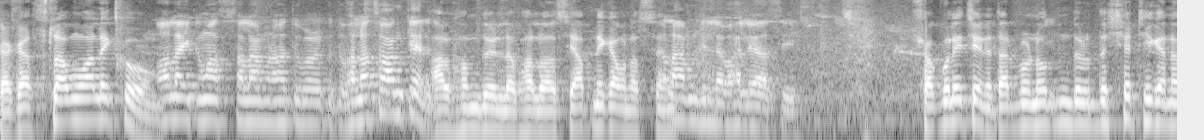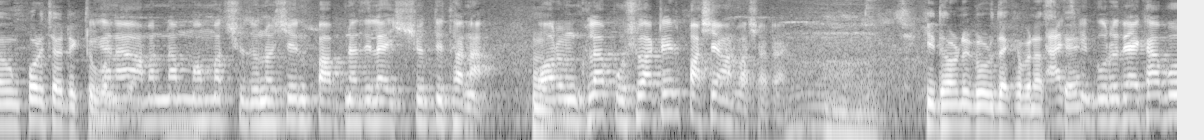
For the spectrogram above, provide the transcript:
কাকা আসসালামু আলাইকুম। ওয়ালাইকুম আসসালাম রহমতুল্লাহ ভালো আছো আঙ্কেল আলহামদুলিল্লাহ ভালো আছি। আপনি কেমন আছেন? আলহামদুলিল্লাহ ভালো আছি। সকলেই চেনে তারপর নতুনদের উদ্দেশ্যে ঠিকানা এবং পরিচয়টা একটু ঠিকানা আমার নাম মোহাম্মদ সুজন হোসেন পাবনা জেলা ঈশ্বরদী থানা অরণখোলা পশুহাটের পাশে আমার বাসাটা। কি ধরনের গরু দেখাবেন আজকে? আজকে গরু দেখাবো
